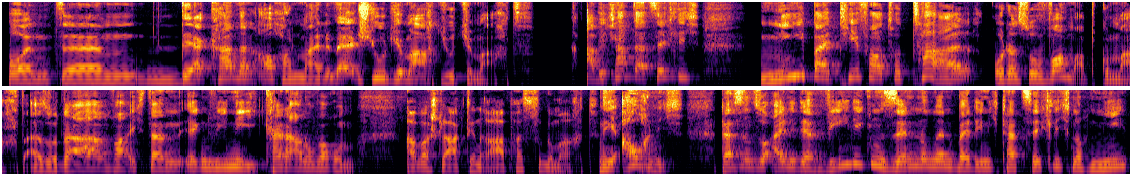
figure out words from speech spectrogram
Und ähm, der kam dann auch an meine, Mensch, gut gemacht, gut gemacht. Aber ich habe tatsächlich nie bei TV Total oder so Warm-up gemacht. Also da war ich dann irgendwie nie. Keine Ahnung warum. Aber Schlag den Rab hast du gemacht. Nee, auch nicht. Das sind so eine der wenigen Sendungen, bei denen ich tatsächlich noch nie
